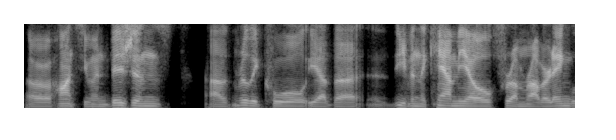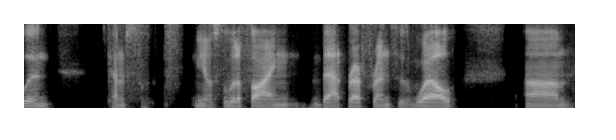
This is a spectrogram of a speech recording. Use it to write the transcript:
or haunts you in visions. Uh, really cool. Yeah, the even the cameo from Robert Englund, kind of you know solidifying that reference as well. Um,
